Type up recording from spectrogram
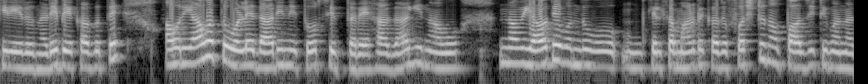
ಕಿರಿಯರು ನಡಿಬೇಕಾಗುತ್ತೆ. ಅವ್ರು ಯಾವತ್ತು ಒಳ್ಳೆ ದಾರಿನೇ ತೋರಿಸಿರ್ತಾರೆ. ಹಾಗಾಗಿ ನಾವು ನಾವು ಯಾವುದೇ ಒಂದು ಕೆಲಸ ಮಾಡಬೇಕಾದ್ರೆ ಫಸ್ಟ್ ನಾವು ಪಾಸಿಟಿವನ್ನು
